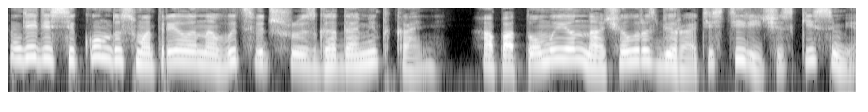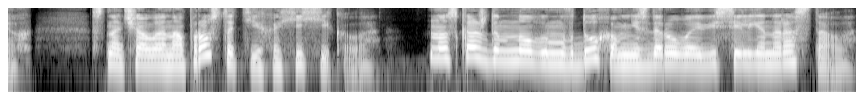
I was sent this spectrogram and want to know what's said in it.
Дядя секунду смотрела на выцветшую с годами ткань, а потом ее начал разбирать истерический смех. Сначала она просто тихо хихикала, но с каждым новым вдохом нездоровое веселье нарастало.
